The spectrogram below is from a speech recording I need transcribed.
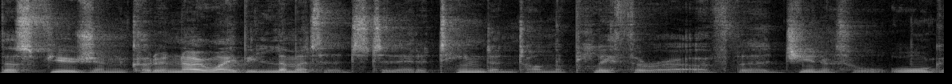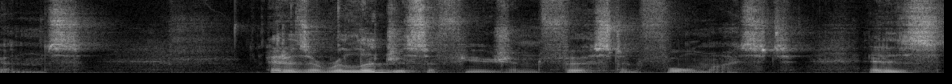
This fusion could in no way be limited to that attendant on the plethora of the genital organs. It is a religious effusion, first and foremost, it is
